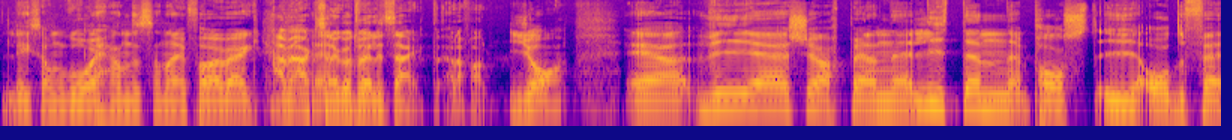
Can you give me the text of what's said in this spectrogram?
liksom går händelserna i förväg. Ja, men aktien har gått väldigt starkt i alla fall. Ja, eh, vi eh, köper en liten post i Oddfe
